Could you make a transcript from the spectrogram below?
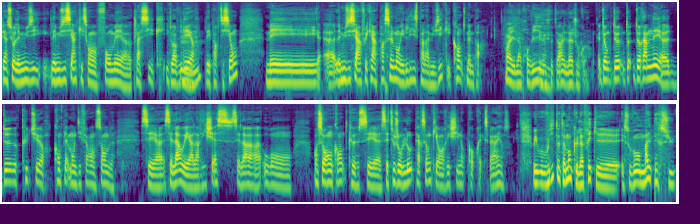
bien sûr, les, musi- les musiciens qui sont formés euh, classiques, ils doivent lire Mhm. les partitions. Mais euh, les musiciens africains, pas seulement ils lisent pas la musique, ils comptent même pas. Ouais, il improvise, etc. Il la joue, quoi. Donc, de, de- de ramener euh, deux cultures complètement différentes ensemble, c'est euh, là où il y a la richesse, c'est là où on, on se rend compte que c'est toujours l'autre personne qui enrichit notre propre expérience. Oui, vous, dites notamment que l'Afrique est, souvent mal perçue.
